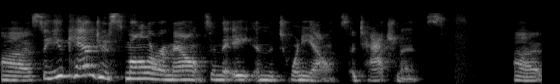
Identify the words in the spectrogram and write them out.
Uh, so you can do smaller amounts in the eight and the 20 ounce attachments. Uh,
